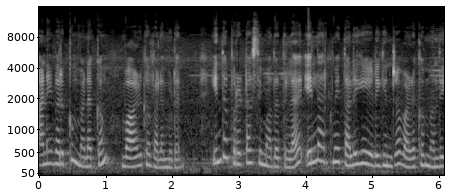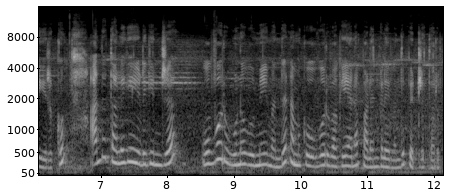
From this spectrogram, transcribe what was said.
அனைவருக்கும் வணக்கம். வாழ்க வளமுடன். இந்த புரட்டாசி மாதத்தில் எல்லாருக்குமே தழுகை இடுகின்ற வழக்கம் வந்து இருக்கும். அந்த தலிகை இடுகின்ற ஒவ்வொரு உணவுமே வந்து நமக்கு ஒவ்வொரு வகையான பலன்களை வந்து பெற்றுத்தரும்.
